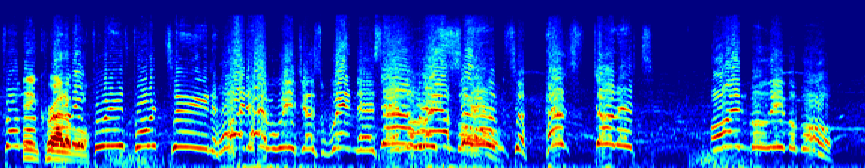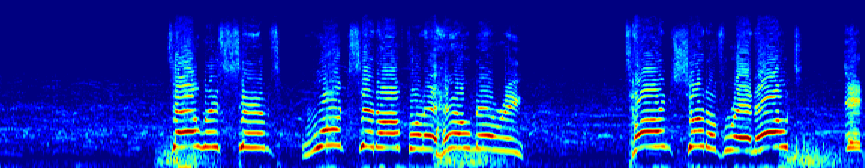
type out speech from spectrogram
from Incredible. a 33-14. What have we just witnessed in the Dallas Sims has done it. Unbelievable! Dallas Sims walks it off on a Hail Mary. Time should have ran out. It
